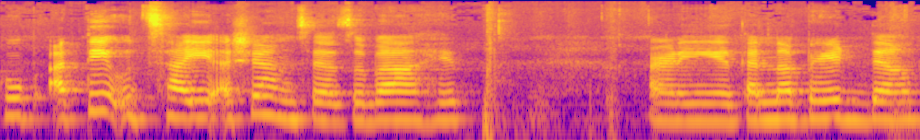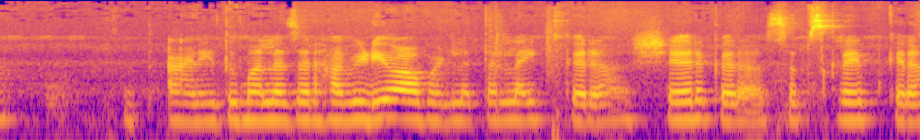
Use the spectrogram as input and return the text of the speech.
खूप अति उत्साही असे आमचे आजोबा आहेत. आणि त्यांना भेट द्या. आणि तुम्हाला जर हा व्हिडिओ आवडला तर लाईक करा शेअर करा सबस्क्राईब करा.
